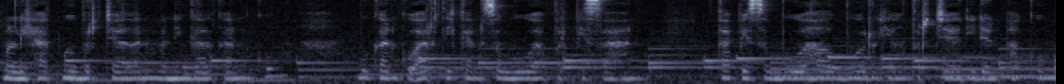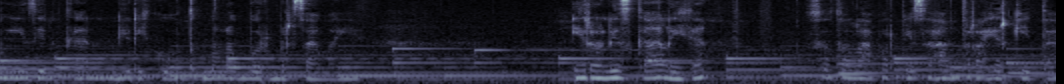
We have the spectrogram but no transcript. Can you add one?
Melihatmu berjalan meninggalkanku bukan kuartikan sebuah perpisahan, tapi sebuah hal buruk yang terjadi dan aku mengizinkan diriku untuk melebur bersamanya. Ironis sekali kan? Setelah perpisahan terakhir kita,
